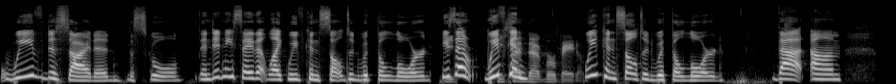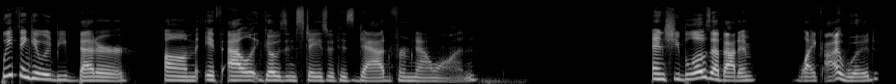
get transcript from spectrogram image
we've decided the school, and didn't he say that like we've consulted with the Lord? He, He- said we've he con- said that verbatim. we've consulted with the Lord that um we think it would be better um if Alec goes and stays with his dad from now on. And she blows up at him like I would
